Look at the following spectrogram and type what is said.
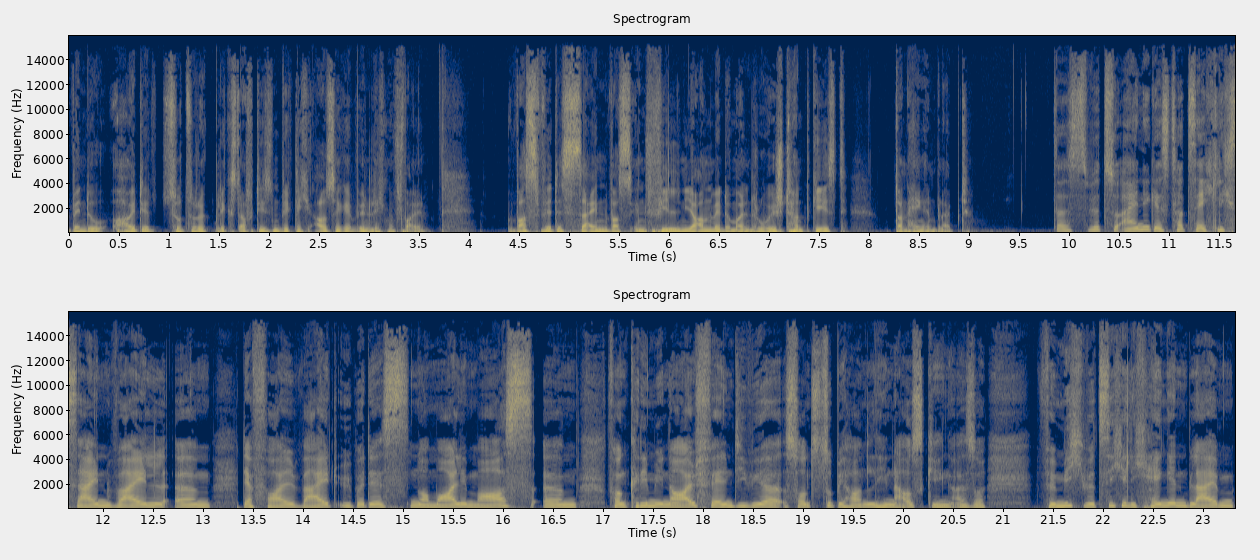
Wenn du heute so zurückblickst auf diesen wirklich außergewöhnlichen Fall, was wird es sein, was in vielen Jahren, wenn du mal in Ruhestand gehst, dann hängen bleibt? Das wird so einiges tatsächlich sein, weil ähm, der Fall weit über das normale Maß ähm, von Kriminalfällen, die wir sonst zu behandeln, hinausging. Also für mich wird sicherlich hängen bleiben,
